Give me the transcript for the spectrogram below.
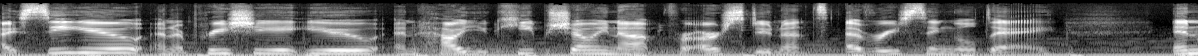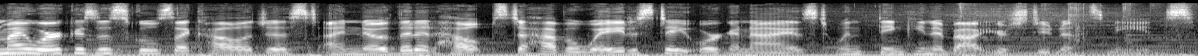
I see you and appreciate you and how you keep showing up for our students every single day. In my work as a school psychologist, I know that it helps to have a way to stay organized when thinking about your students' needs.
